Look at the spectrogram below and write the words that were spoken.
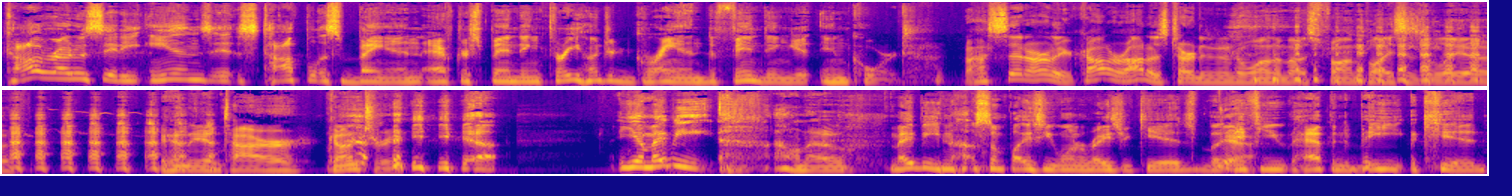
Colorado City ends its topless ban after spending 300 grand defending it in court. I said earlier, Colorado's turned into one of the most fun places to live in the entire country. yeah. Yeah, maybe I don't know. maybe not someplace you want to raise your kids, but Yeah. if you happen to be a kid,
